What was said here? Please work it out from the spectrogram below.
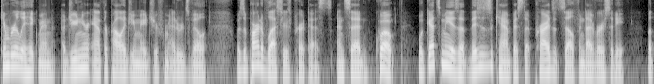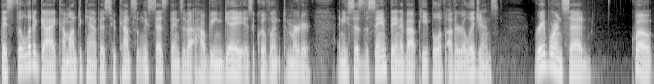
Kimberly Hickman, a junior anthropology major from Edwardsville, was a part of last year's protests and said, quote, what gets me is that this is a campus that prides itself in diversity, but they still let a guy come onto campus who constantly says things about how being gay is equivalent to murder, and he says the same thing about people of other religions. Rayborn said, quote,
